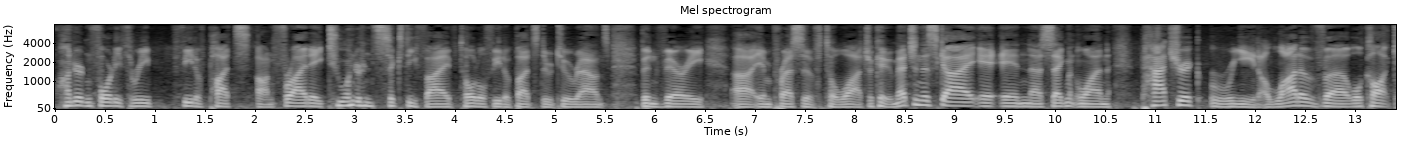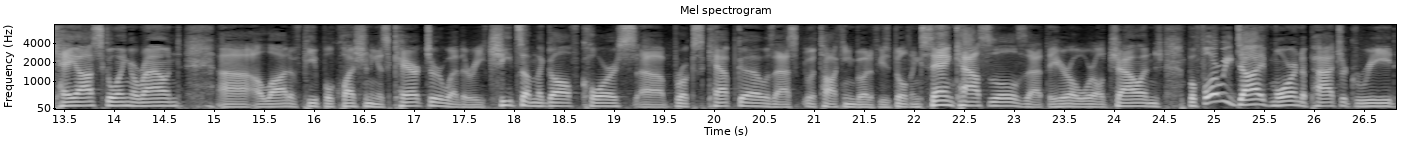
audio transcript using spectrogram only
143 feet of putts on Friday, 265 total feet of putts through two rounds. Been very uh, impressive to watch. Okay, we mentioned this guy in, in uh, segment one, Patrick Reed. A lot of, uh, we'll call it chaos going around. Uh, a lot of people questioning his character, whether he cheats on the golf course. Uh, Brooks Koepka was asked, was talking about if he's building sandcastles at the Hero World Challenge. Before we dive more into Patrick Reed,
